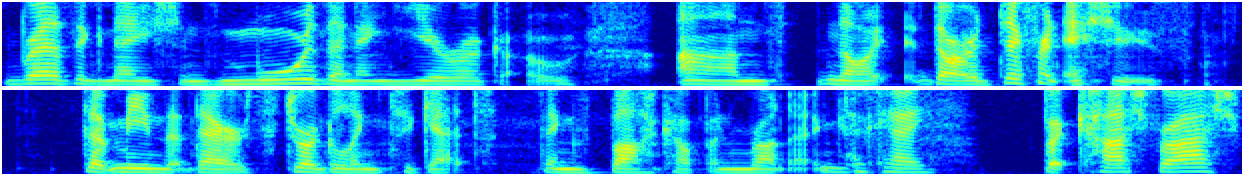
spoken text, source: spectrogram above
resignations more than a year ago. And now there are different issues that mean that they're struggling to get things back up and running. Okay. But cash for ash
